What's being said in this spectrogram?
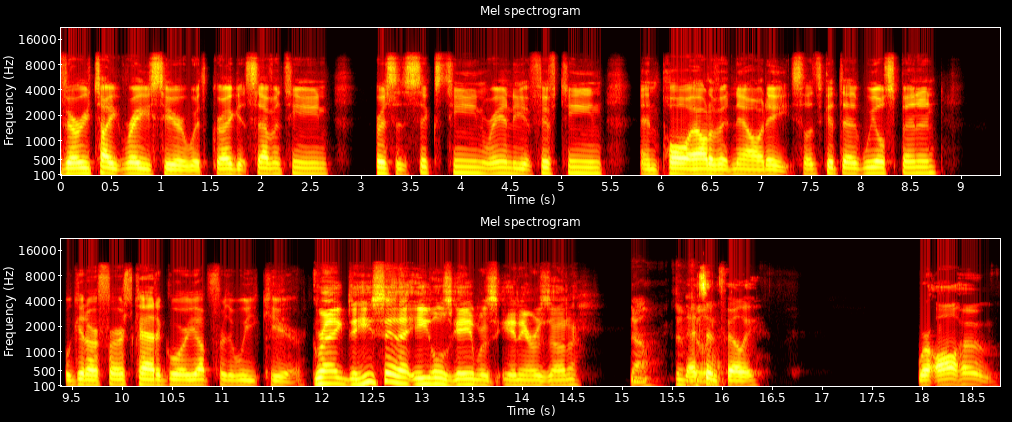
very tight race here with Greg at 17, Chris at 16, Randy at 15, and Paul out of it now at 8. So let's get that wheel spinning. We'll get our first category up for the week here. Gregg, did he say that Eagles game was in Arizona? No, in that's Philly. in Philly. We're all home.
